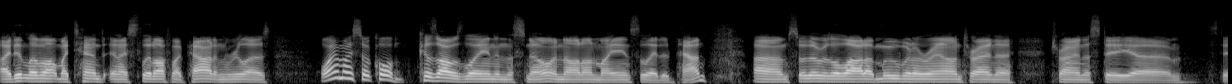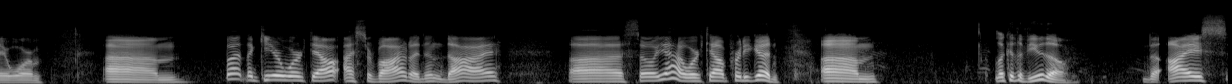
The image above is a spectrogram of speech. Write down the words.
I didn't level out my tent and I slid off my pad and realized, why am I so cold? Because I was laying in the snow and not on my insulated pad. Um, so there was a lot of moving around trying to trying to stay um, stay warm. Um, but the gear worked out. I survived. I didn't die. Uh, so yeah, it worked out pretty good. Um, look at the view though. The ice,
